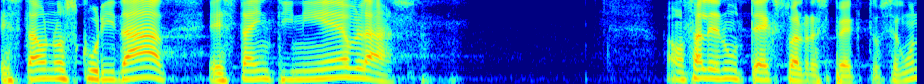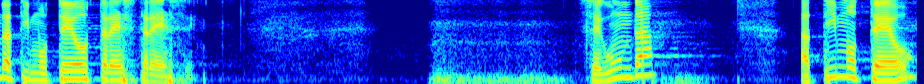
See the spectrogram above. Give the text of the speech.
está en oscuridad, está en tinieblas. Vamos a leer un texto al respecto. Segunda Timoteo 3:13. Segunda a Timoteo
